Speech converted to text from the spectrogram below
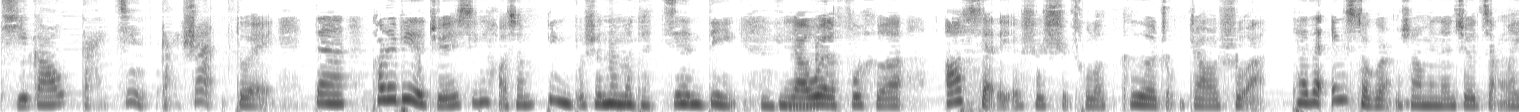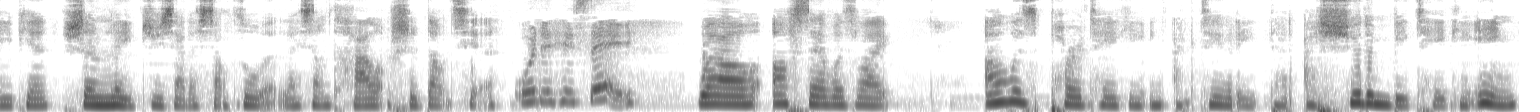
提高、改进、改善。对，但 Cardi B 的决心好像并不是那么的坚定。你知道，为了复合，Offset 也是使出了各种招数啊。他在 Instagram 上面呢，就讲了一篇声泪俱下的小作文来向卡老师道歉。What did he say? Well, Offset was like, I was partaking in activity that I shouldn't be taking in,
